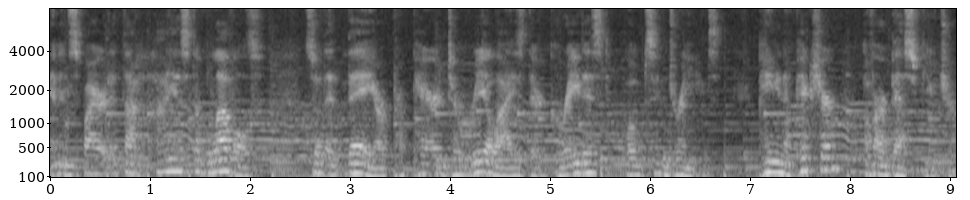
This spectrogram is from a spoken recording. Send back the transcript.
and inspired at the highest of levels so that they are prepared to realize their greatest hopes and dreams, painting a picture of our best future.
